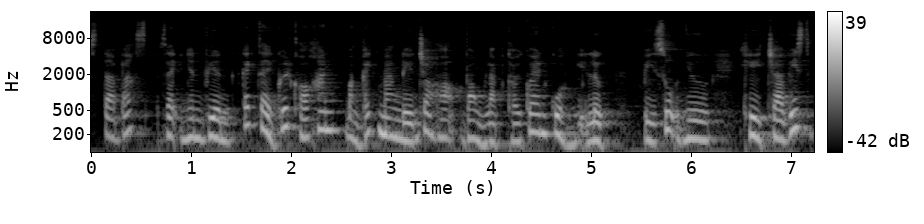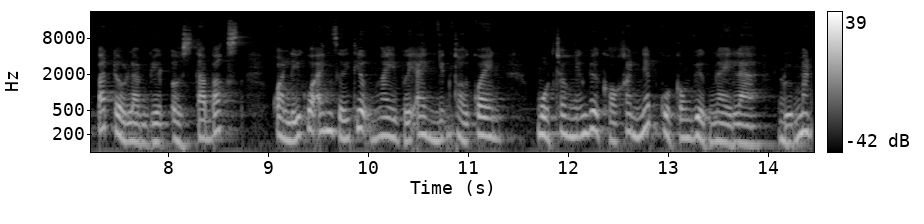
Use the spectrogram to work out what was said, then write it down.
Starbucks dạy nhân viên cách giải quyết khó khăn bằng cách mang đến cho họ vòng lặp thói quen của nghị lực. Ví dụ như khi Travis bắt đầu làm việc ở Starbucks, quản lý của anh giới thiệu ngay với anh những thói quen. Một trong những việc khó khăn nhất của công việc này là đối mặt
